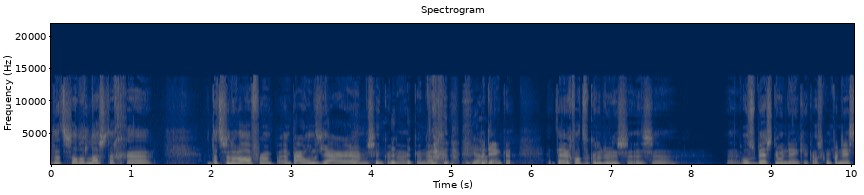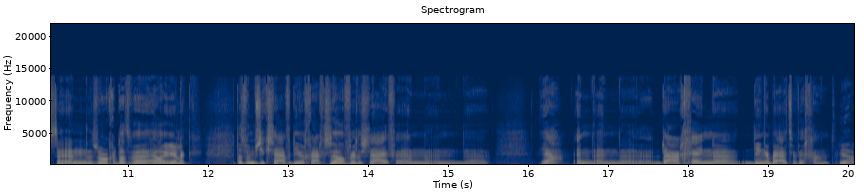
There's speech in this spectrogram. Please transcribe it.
dat is altijd lastig. dat zullen we over een, een paar honderd jaar misschien kunnen, kunnen bedenken. Het enige wat we kunnen doen is, is uh, ons best doen, denk ik, als componisten. En zorgen dat we heel eerlijk... dat we muziek schrijven die we graag zelf willen schrijven. En, en uh, ja, en, en uh, daar geen dingen bij uit de weg gaan. Ja.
